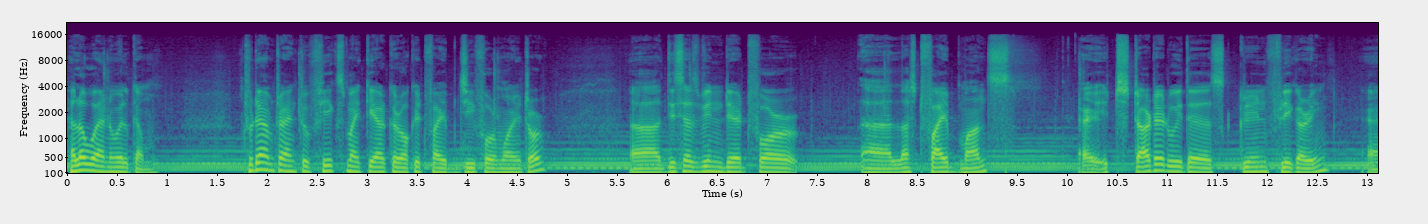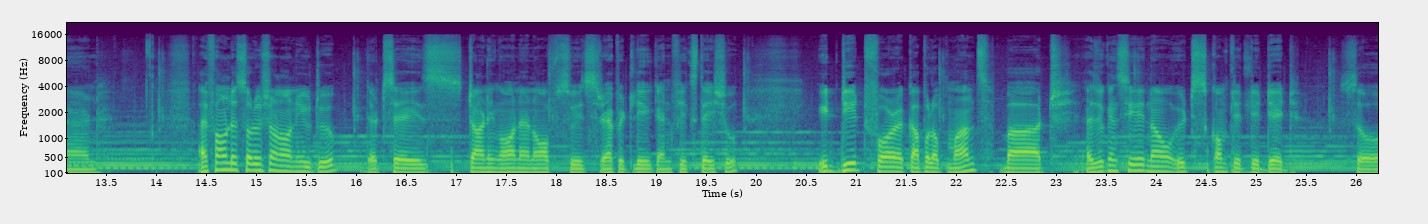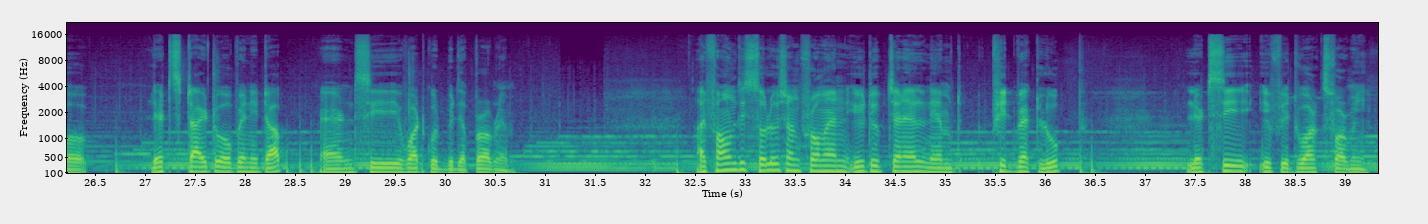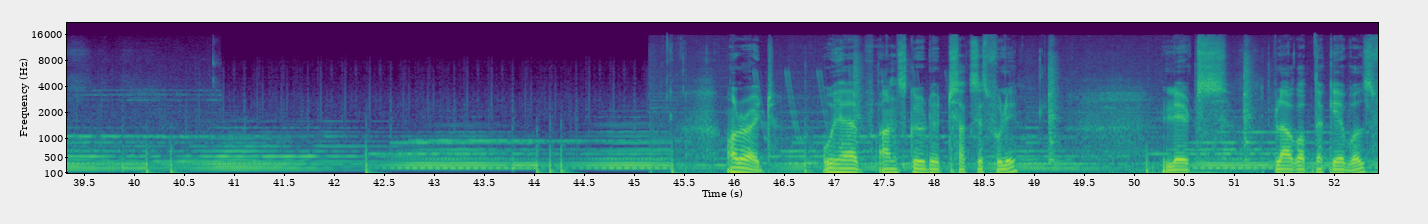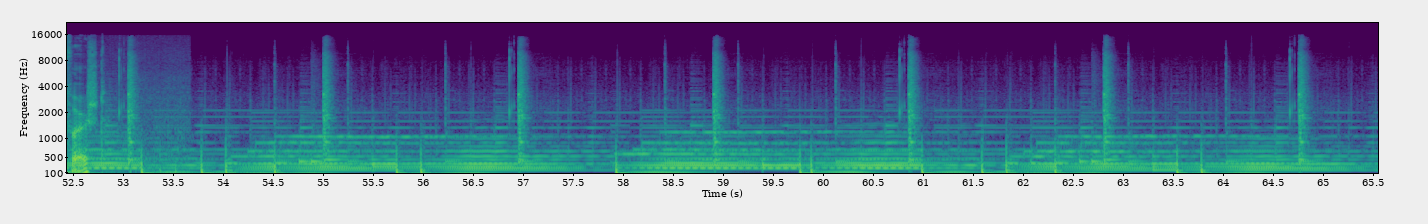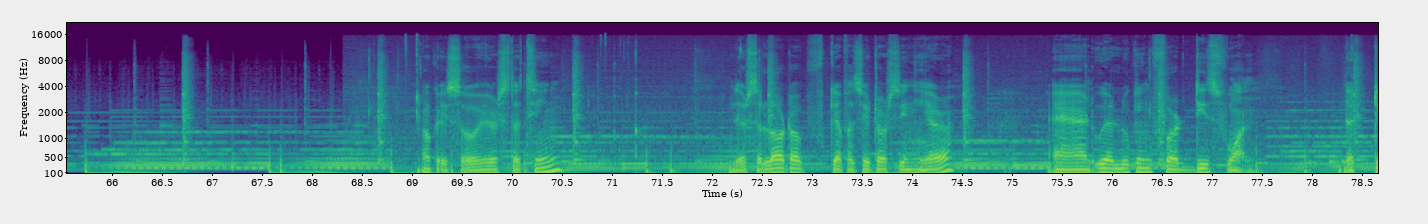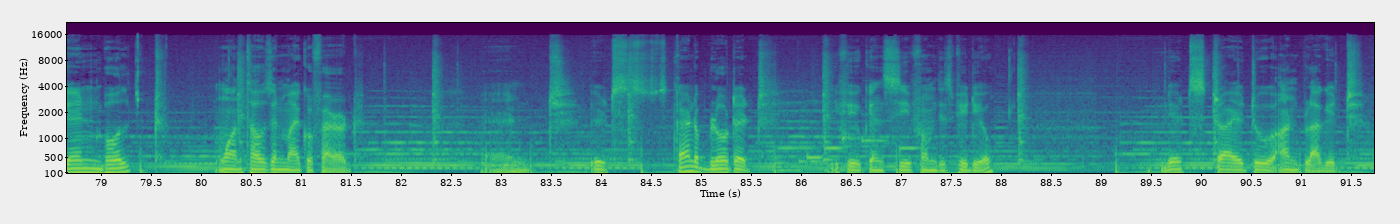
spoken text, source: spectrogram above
Hello and welcome. Today I'm trying to fix my KRK Rokit 5 G4 monitor. Uh, this has been dead for uh, last 5 months. Uh, it started with a screen flickering and I found a solution on YouTube that says turning on and off switch rapidly can fix the issue. It did for a couple of months but as you can see now it's completely dead. So let's try to open it up and see what could be the problem. I found this solution from an YouTube channel named Feedback Loop. Let's see if it works for me. Alright, we have unscrewed it successfully. Let's plug up the cables first. Okay so here's the thing. There's a lot of capacitors in here and we are looking for this one the 10 volt 1000 microfarad. And it's kind of bloated if you can see from this video. Let's try to unplug it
